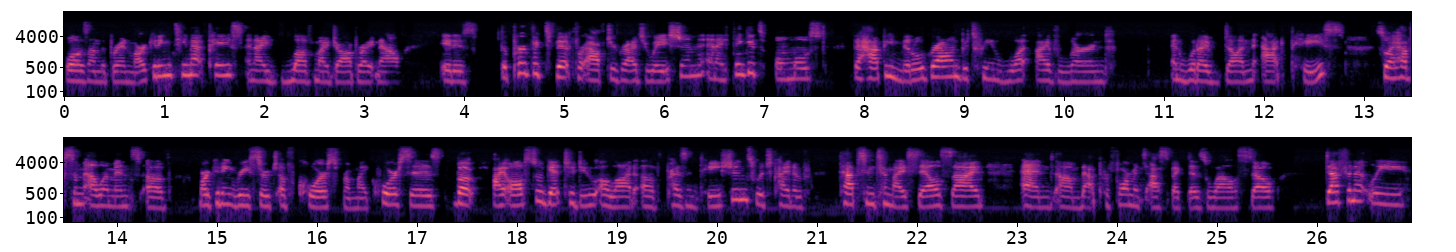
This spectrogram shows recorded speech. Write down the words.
well was on the brand marketing team at Pace. And I love my job right now. It is the perfect fit for after graduation. And I think it's almost the happy middle ground between what I've learned and what I've done at Pace. So I have some elements of marketing research, of course, from my courses, but I also get to do a lot of presentations, which kind of taps into my sales side and um, that performance aspect as well. So definitely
